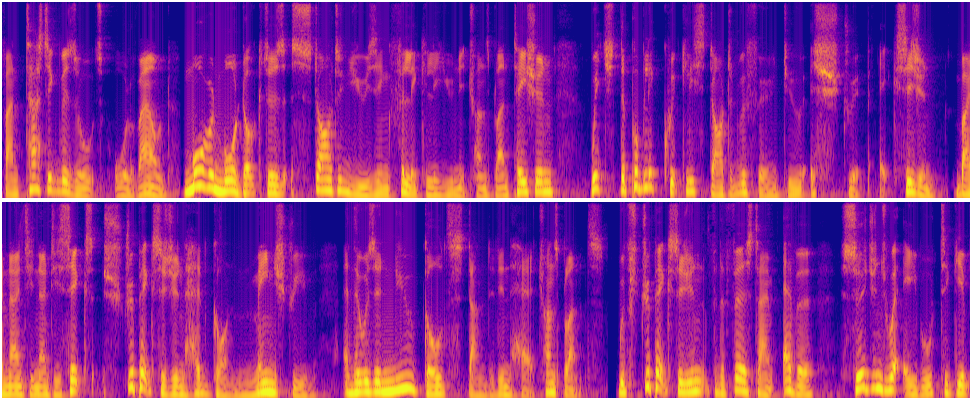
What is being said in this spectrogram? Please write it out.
fantastic results all around. More and more doctors started using follicular unit transplantation which the public quickly started referring to as strip excision. By 1996, strip excision had gone mainstream, and there was a new gold standard in hair transplants. With strip excision for the first time ever, surgeons were able to give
